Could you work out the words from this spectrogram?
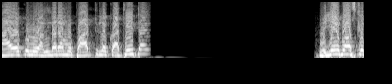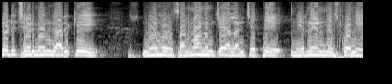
నాయకులు అందరము పార్టీలకు అతీతంగా విజయభాస్కర్ రెడ్డి చైర్మన్ గారికి మేము సన్మానం చేయాలని చెప్పి నిర్ణయం తీసుకొని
